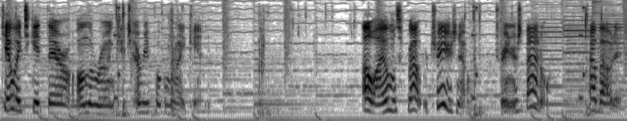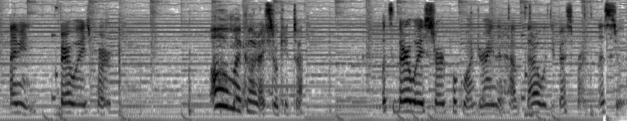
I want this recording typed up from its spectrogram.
Can't wait to get there on the road and catch every Pokemon I can. Oh, I almost forgot, we're trainers now. Trainers battle. How about it? I mean, Fairways part. Oh my god, I still can't talk. What's a better way to start a Pokemon journey than have a battle with your best friend? Let's do it.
